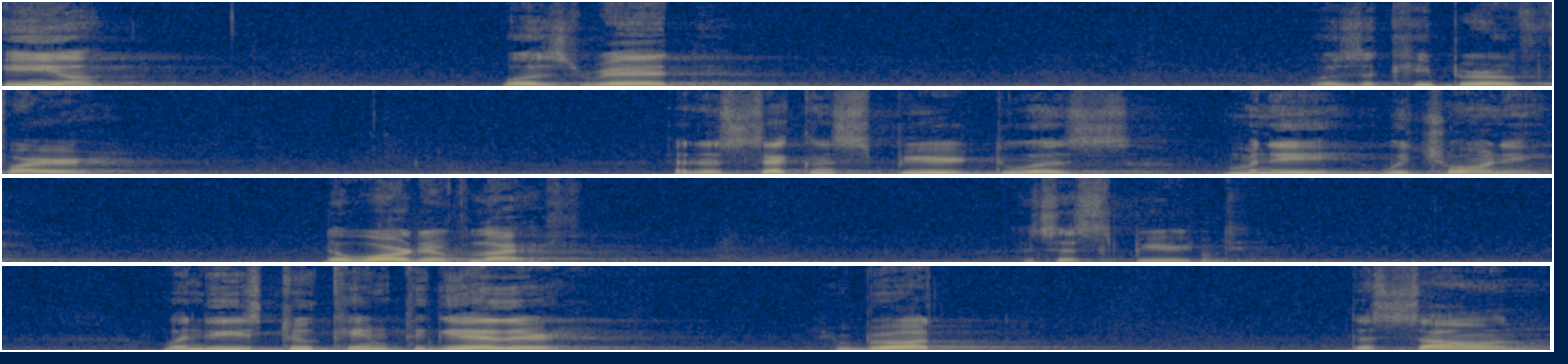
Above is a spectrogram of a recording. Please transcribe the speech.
Ea, was red, was a keeper of fire. And the second spirit was Mani Wichoni, the water of life. It's a spirit. When these two came together, he brought the sound,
